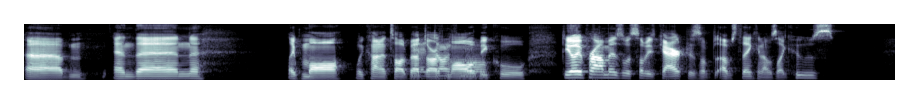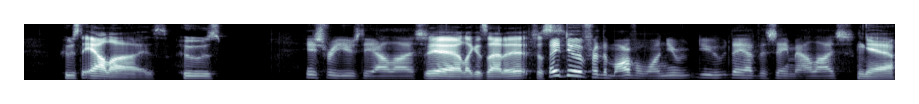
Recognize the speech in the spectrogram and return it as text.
Um, and then like Maul, we kind of talked about Yeah, Darth, Darth Maul, would be cool. The only problem is with some of these characters. I I was thinking, I was like, who's who's the allies? Who's He just reused the allies. yeah? Like, is that it? Just They do it for the Marvel one. You you they have the same allies. yeah.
